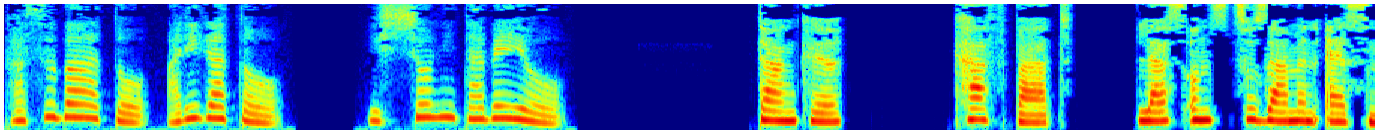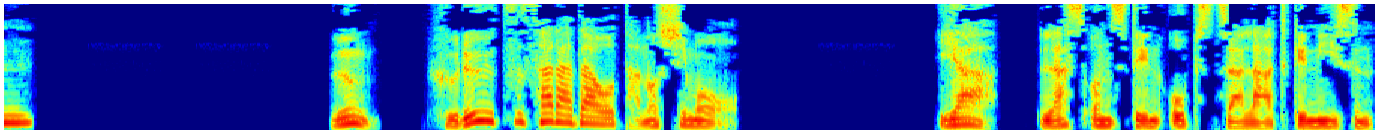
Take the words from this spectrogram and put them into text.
カスバート、ありがとう。一緒に食べよう。Danke. Cuthbert. Lass uns zusammen essen. うん。フルーツサラダを楽しも Ja, lass uns den Obstsalat genießen.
